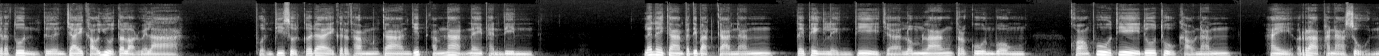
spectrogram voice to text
กระตุ้นเตือนใจเขาอยู่ตลอดเวลา ผลที่สุดก็ได้กระทำการยึดอำนาจในแผ่นดิน และในการปฏิบัติการนั้นได้เพ่งเล็งที่จะล้มล้างตระกูลวงของผู้ที่ดูถูกเขานั้น ให้ราพนาศูนย์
